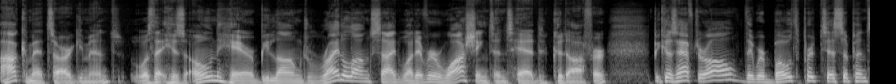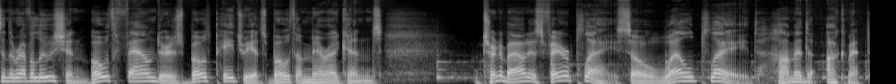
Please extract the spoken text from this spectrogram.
Achmet's argument was that his own hair belonged right alongside whatever Washington's head could offer, because after all, they were both participants in the revolution, both founders, both patriots, both Americans. Turnabout is fair play, so well played, Hamet Achmet.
